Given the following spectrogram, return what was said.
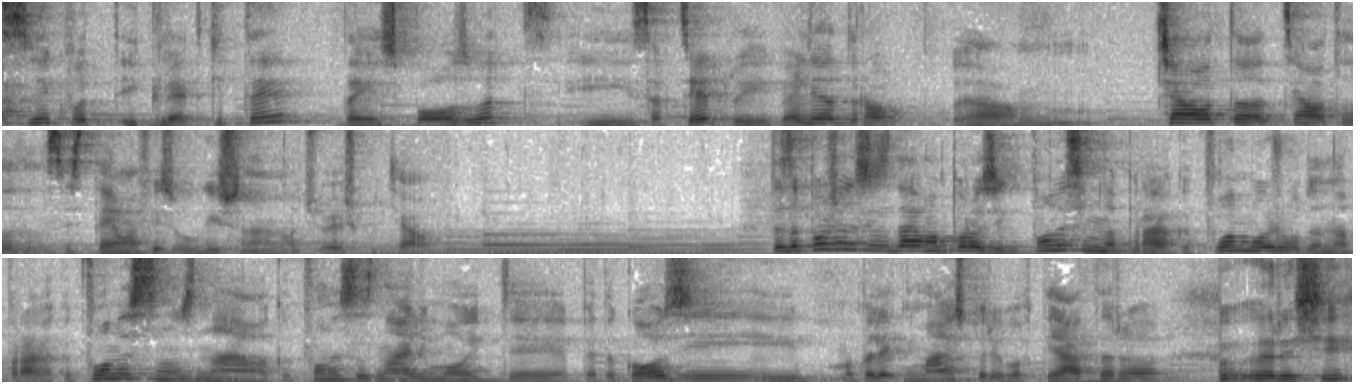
свикват и клетките да я използват, и сърцето, и белия дроб, цялата, цялата система физиологична на едно човешко тяло. Да започна да се задавам въпроси. Какво не съм направила? Какво е можело да направя? Какво не съм знаела? Какво не са знаели моите педагози и балетни майстори в театъра? Реших,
